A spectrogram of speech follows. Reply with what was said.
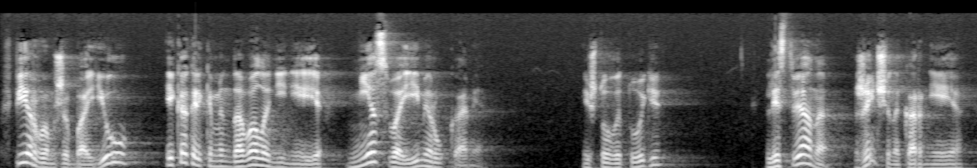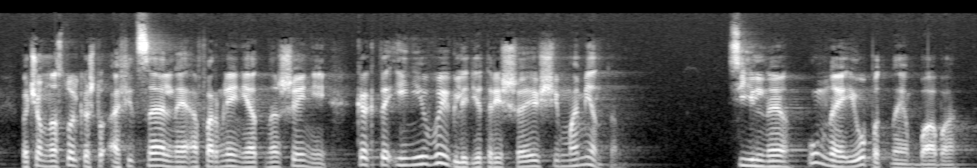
в первом же бою и как рекомендовала Нинея, не своими руками. И что в итоге? Листвяна – женщина Корнея, причем настолько, что официальное оформление отношений как-то и не выглядит решающим моментом. Сильная, умная и опытная баба.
